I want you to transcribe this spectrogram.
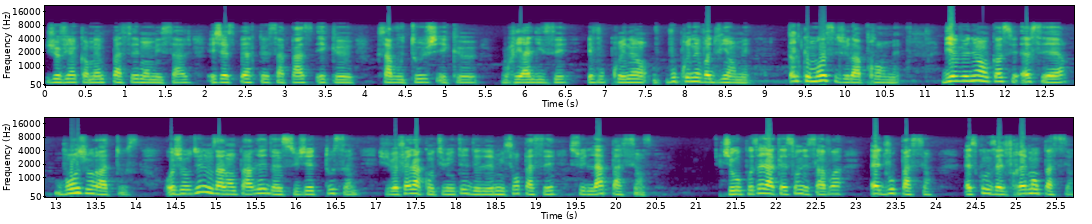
je viens quand même passer mon message et j'espère que ça passe et que ça vous touche et que vous réalisez et vous prenez, vous prenez votre vie en main. Tel que moi aussi, je la prends en main. Bienvenue encore sur FCR. Bonjour à tous. Aujourd'hui, nous allons parler d'un sujet tout simple. Je vais faire la continuité de l'émission passée sur la patience. Je vous posais la question de savoir, êtes-vous patient? Est-ce que vous êtes vraiment patient?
